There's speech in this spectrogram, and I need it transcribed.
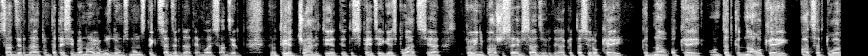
sadzirdēti. Patiesībā nav jau uzdevums mums tikt sadzirdētiem, lai sadzirdētu tie čaļi, tie, tie, tas spēcīgais plecs, ja, ka viņi paši sevi sadzird, ja, ka tas ir ok, kad nav ok. Un tad, kad nav ok, pats ar to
